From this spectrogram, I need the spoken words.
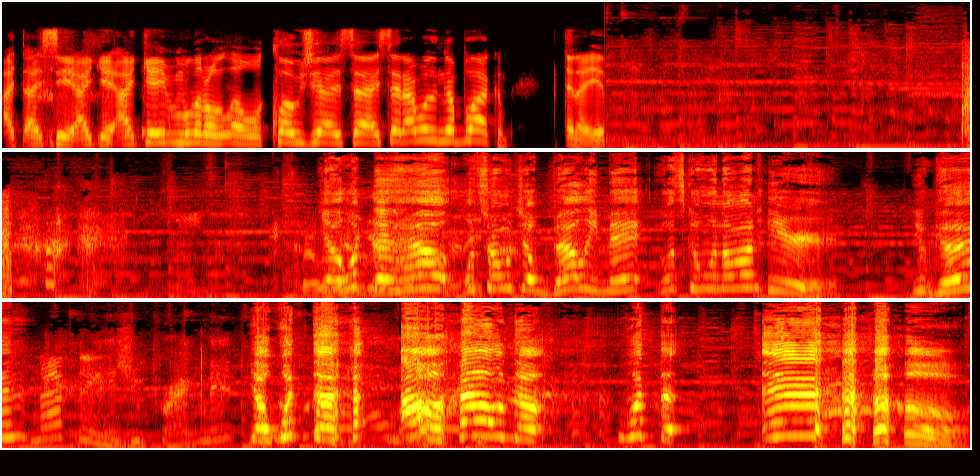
I, I see. I gave I gave him a little little closure. I said I said I wasn't gonna block him. But then I hit. Yo, what the hell? What's wrong with your belly, man? What's going on here? You good? Nothing. Is you pregnant? Yo, what the? Oh he- Oh hell no! What the? Ew!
